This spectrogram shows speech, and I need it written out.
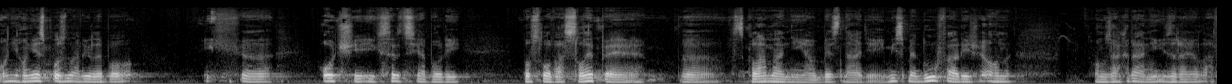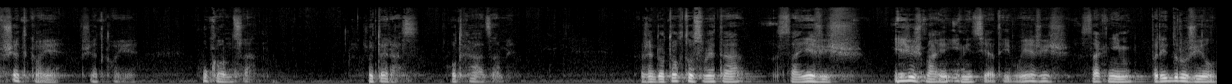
oni ho nespoznali, lebo ich e, oči, ich srdcia boli doslova slepé v sklamaní a v beznádeji. My sme dúfali, že on, on zachráni Izrael a všetko je, všetko je u konca. Čo teraz? Odchádzame. Takže do tohto sveta sa Ježiš, Ježiš má iniciatívu, Ježiš sa k ním pridružil,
